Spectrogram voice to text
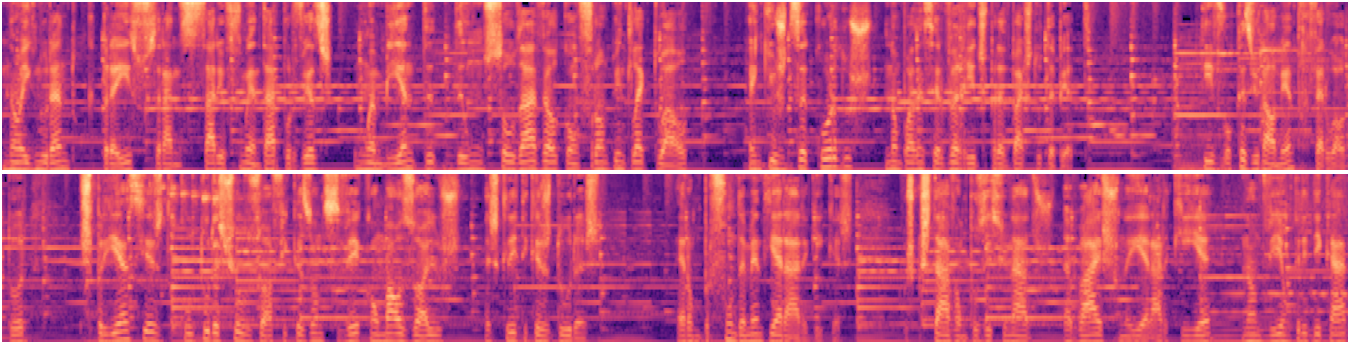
não ignorando que para isso será necessário fomentar por vezes um ambiente de um saudável confronto intelectual em que os desacordos não podem ser varridos para debaixo do tapete. Tive ocasionalmente, refere o autor, experiências de culturas filosóficas onde se vê com maus olhos as críticas duras. Eram profundamente hierárquicas. Os que estavam posicionados abaixo na hierarquia não deviam criticar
